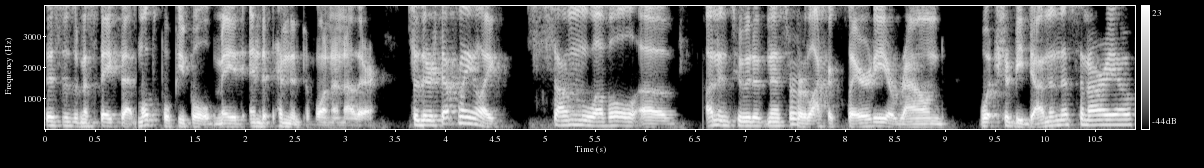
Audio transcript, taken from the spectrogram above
This is a mistake that multiple people made independent of one another. So there's definitely like some level of unintuitiveness or lack of clarity around what should be done in this scenario.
